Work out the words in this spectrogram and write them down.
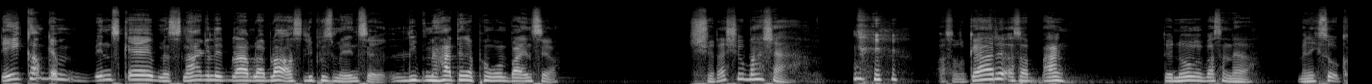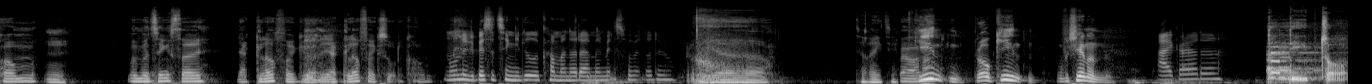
det er ikke kommet gennem venskab, man snakker lidt, bla bla bla, og så lige pludselig man indser, lige, man har den der punkt, hvor man bare indser, should I shoot my shot? og så du gør det, og så bang. Det er noget med bare sådan der, man ikke så komme, Mm. men man tænker stadig, jeg er glad for at gøre det, jeg er glad for at jeg ikke så det komme. Nogle af de bedste ting i livet kommer, når der er, man mindst forventer det jo. Ja. Det er rigtigt. Yeah. Giv den, bro, giv den. Hun fortjener den. Ej, gør jeg det? Deep Talk.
